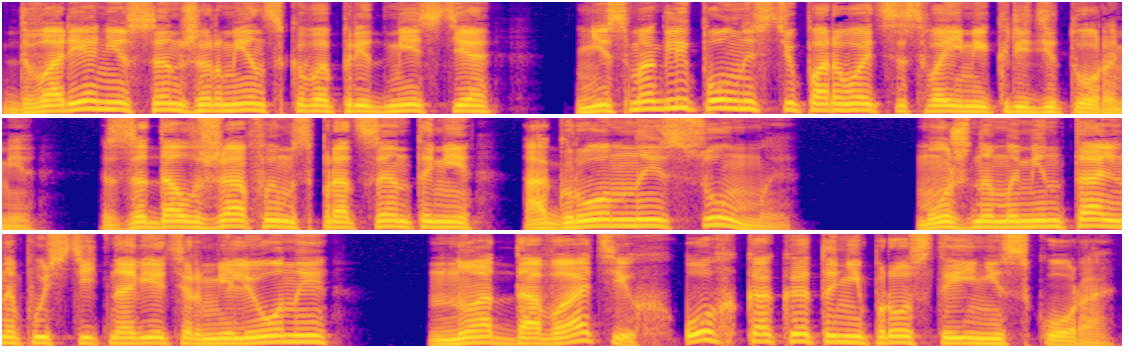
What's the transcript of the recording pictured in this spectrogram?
дворяне Сен-Жерменского предместья не смогли полностью порвать со своими кредиторами, задолжав им с процентами огромные суммы. Можно моментально пустить на ветер миллионы, но отдавать их, ох, как это непросто и не скоро.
